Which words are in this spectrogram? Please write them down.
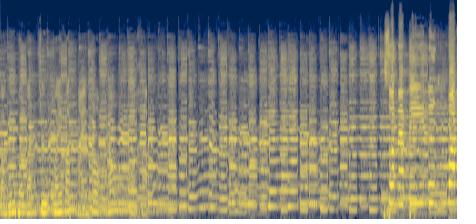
ก็คือไปบรรจุไว้วัดไหนห้องนอกครับ ส่วนนาทีหนึ่งวัด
